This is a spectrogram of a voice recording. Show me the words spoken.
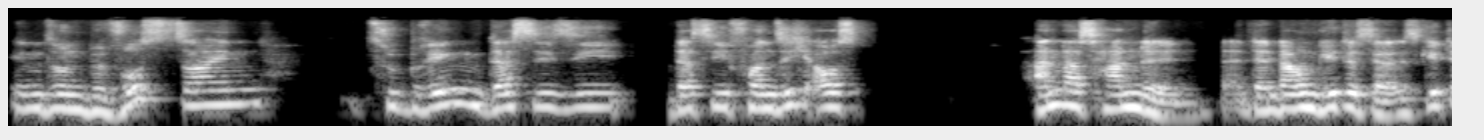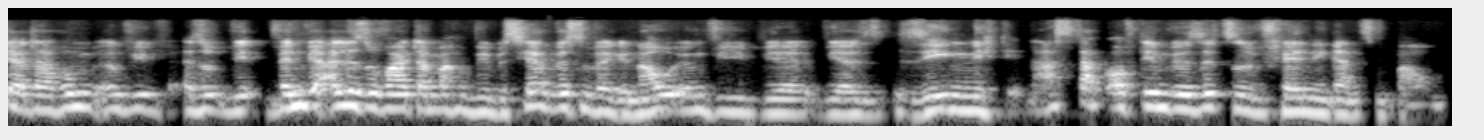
in so ein Bewusstsein zu bringen, dass sie, sie, dass sie von sich aus anders handeln. Denn darum geht es ja. Es geht ja darum, irgendwie, also wir, wenn wir alle so weitermachen wie bisher, wissen wir genau irgendwie, wir, wir sägen nicht den Ast ab, auf dem wir sitzen, und fällen den ganzen Baum.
